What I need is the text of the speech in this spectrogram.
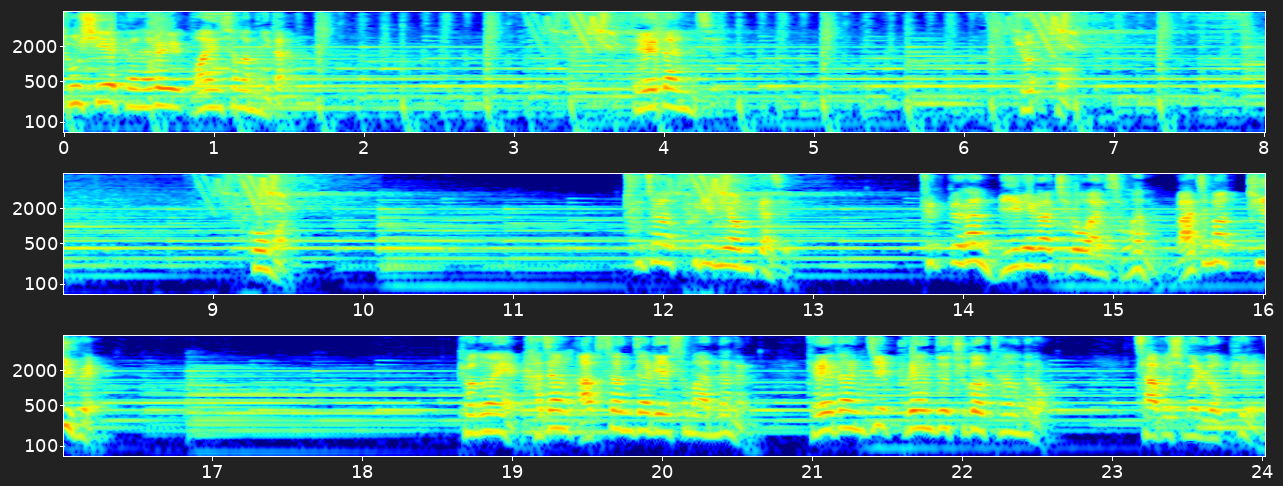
도시의 변화를 완성합니다. 대단지, 교통, 공원, 투자 프리미엄까지 특별한 미래 가치로 완성한 마지막 기회. 변화의 가장 앞선 자리에서 만나는 대단지 브랜드 주거타운으로 자부심을 높일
